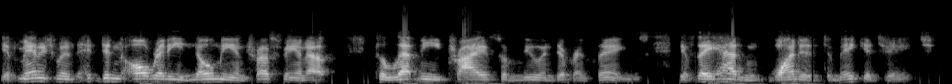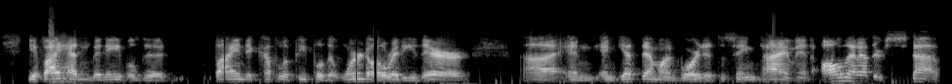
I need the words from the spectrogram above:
if management didn't already know me and trust me enough to let me try some new and different things, if they hadn't wanted to make a change, if I hadn't been able to find a couple of people that weren't already there uh, and and get them on board at the same time, and all that other stuff,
